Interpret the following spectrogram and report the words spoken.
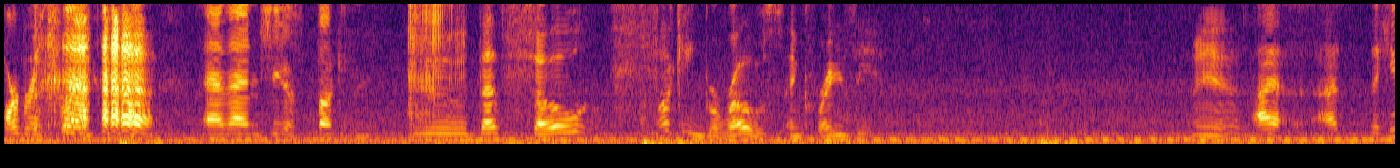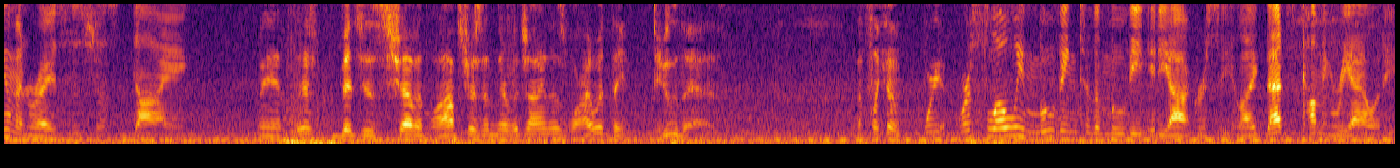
harboring shrimp, and then she just fucking. Dude, that's so fucking gross and crazy. Man, I, I, the human race is just dying. Man, there's bitches shoving lobsters in their vaginas. Why would they do that? That's like a We're we're slowly moving to the movie Idiocracy. Like that's coming reality,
